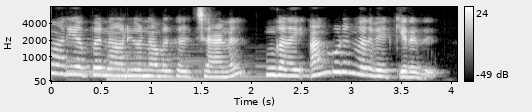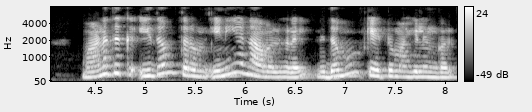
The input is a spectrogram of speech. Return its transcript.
மாரியப்பன் ஆடியோ நாவல்கள் சேனல் உங்களை அன்புடன் வரவேற்கிறது. மனதுக்கு இதம் தரும் இனிய நாவல்களை நிதமும் கேட்டு மகிழுங்கள்.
